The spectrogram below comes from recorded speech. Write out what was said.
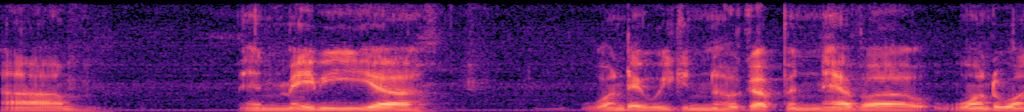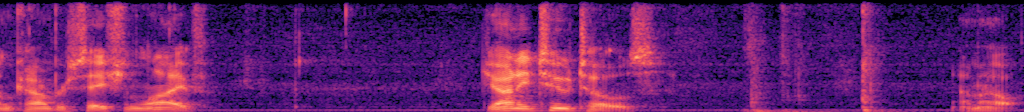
um, and maybe uh, one day we can hook up and have a one-to-one conversation live. Johnny Two Toes. I'm out.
